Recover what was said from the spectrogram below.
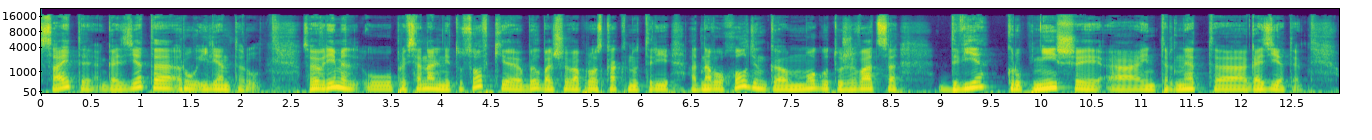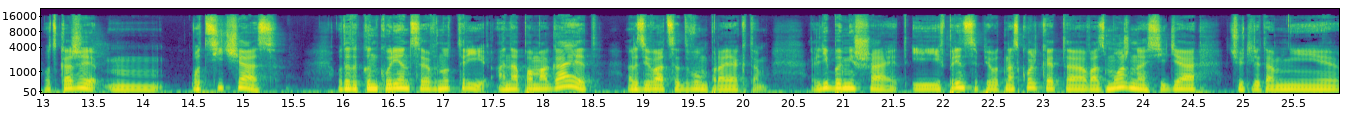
сайты газета.ру и лента.ру. В свое время у профессиональной тусовки был большой вопрос, как внутри одного холдинга могут уживаться две крупнейшие а, интернет-газеты. Вот скажи, вот сейчас вот эта конкуренция внутри, она помогает развиваться двум проектам, либо мешает? И, в принципе, вот насколько это возможно, сидя чуть ли там не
